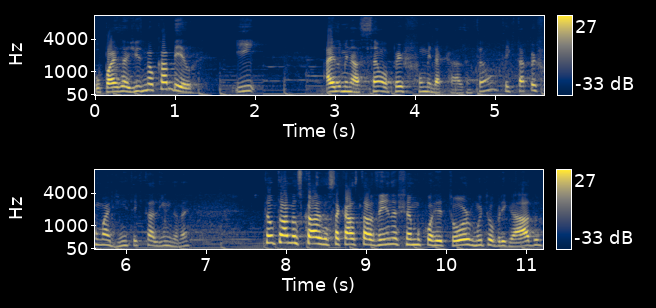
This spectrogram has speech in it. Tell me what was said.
o paisagismo é o cabelo e a iluminação é o perfume da casa. Então tem que estar tá perfumadinha, tem que estar tá linda, né? Então tá, meus caros, essa casa está venda, chama o corretor, muito obrigado.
